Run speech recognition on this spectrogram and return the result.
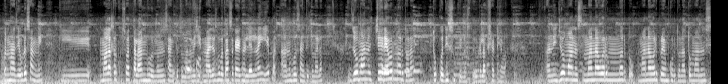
पण माझं एवढं सांगणे की मला तर स्वतःला अनुभव म्हणून सांगते तुम्हाला. म्हणजे माझ्यासोबत असं काही घडलेलं नाही आहे पण अनुभव सांगते तुम्हाला. जो माणूस चेहऱ्यावर मरतो ना तो कधी सुखी नसतो एवढं लक्षात ठेवा. आणि जो माणूस मनावर मरतो मनावर प्रेम करतो ना तो माणूस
